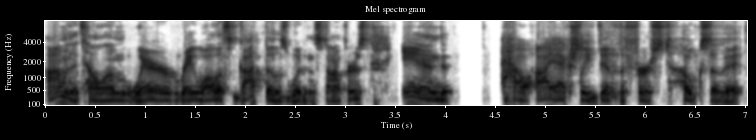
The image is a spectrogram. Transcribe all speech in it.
I'm going to tell him where Ray Wallace got those wooden stompers and how I actually did the first hoax of it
